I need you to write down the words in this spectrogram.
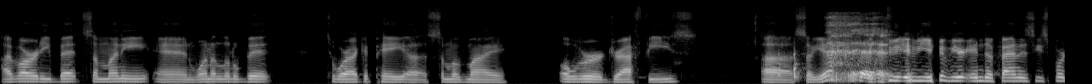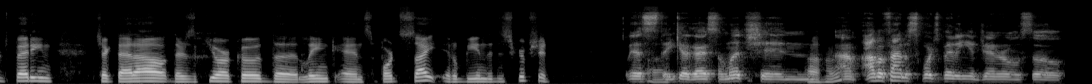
I've already bet some money and won a little bit to where I could pay uh, some of my overdraft fees. Uh, so yeah, if, you, if, you, if you're into fantasy sports betting, check that out. There's a QR code, the link, and support the site. It'll be in the description. Yes, Uh, thank you guys so much. And Uh-huh. I'm, I'm a fan of sports betting in general, so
